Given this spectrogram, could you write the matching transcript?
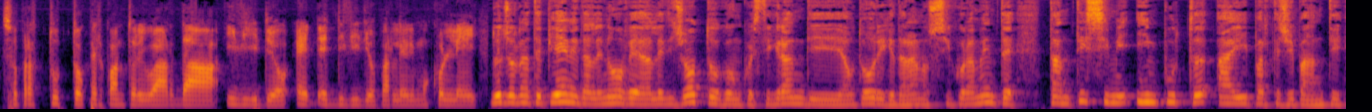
soprattutto per quanto riguarda i video e, e di video parleremo con lei. Due giornate piene dalle 9 alle 18 con questi grandi autori che daranno sicuramente tantissimi input ai partecipanti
